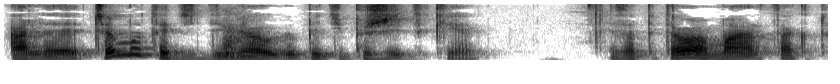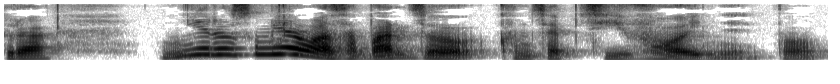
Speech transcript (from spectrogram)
Ale czemu te dzidy miałyby być brzydkie? Zapytała Marta, która nie rozumiała za bardzo koncepcji wojny, bo,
